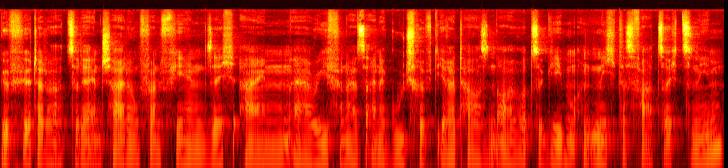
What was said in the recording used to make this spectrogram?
geführt hat oder zu der Entscheidung von vielen, sich ein äh, Refund, also eine Gutschrift ihrer 1000 Euro zu geben und nicht das Fahrzeug zu nehmen.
